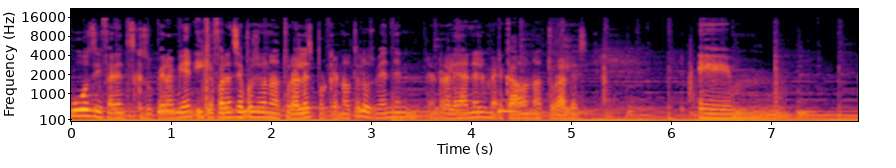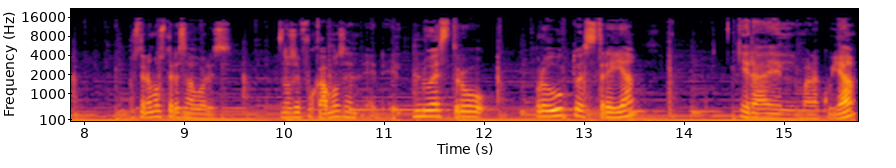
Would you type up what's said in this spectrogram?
jugos diferentes que supieran bien y que fueran 100% naturales porque no te los venden en realidad en el mercado naturales. Em, pues tenemos tres sabores. Nos enfocamos en, nuestro producto estrella, era el maracuyá.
